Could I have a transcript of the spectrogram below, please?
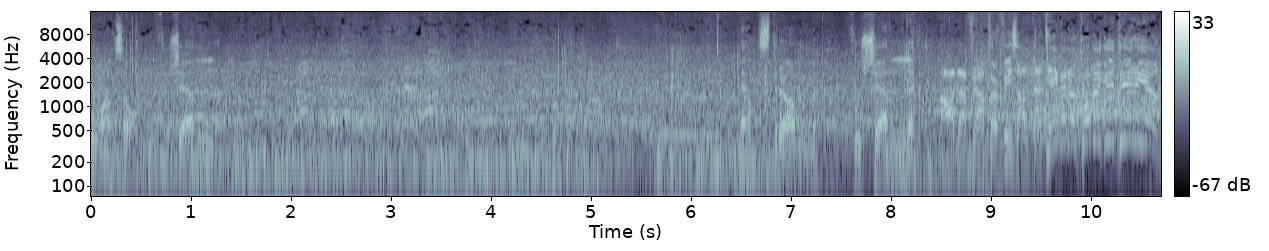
Johansson, Forsell. Lennström, Forsell. Ja, där framför finns alternativen. Då kommer kvitteringen!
